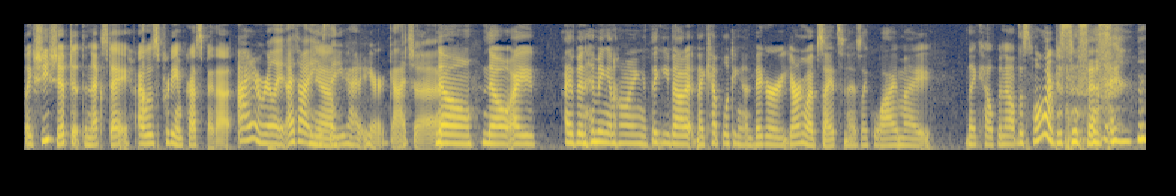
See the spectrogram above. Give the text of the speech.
Like she shipped it the next day. I was pretty impressed by that. I didn't really. I thought you Yeah. said you had it here. Gotcha. No, no, I I've been hemming and hawing and thinking about it, and I kept looking on bigger yarn websites, and I was like, why am I like helping out the smaller businesses?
